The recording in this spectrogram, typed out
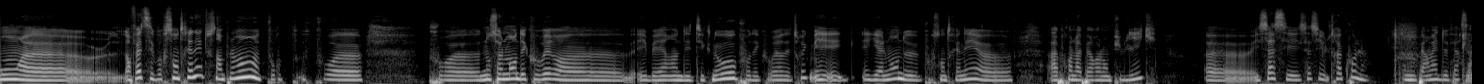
Euh, en fait, c'est pour s'entraîner tout simplement, pour, pour, euh, pour euh, non seulement découvrir eh bien, des technos, pour découvrir des trucs, mais également de, pour s'entraîner à apprendre la parole en public. et ça, c'est ça, c'est ultra cool. Ça nous permet de faire ça.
